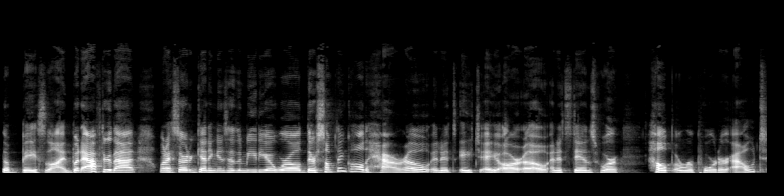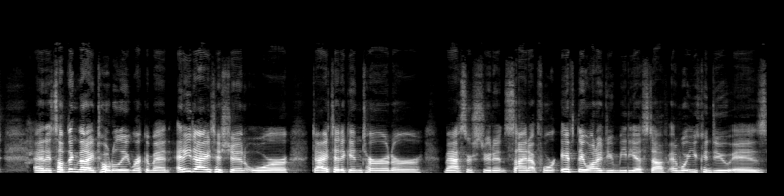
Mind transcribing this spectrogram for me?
the baseline. But after that, when I started getting into the media world, there's something called HARO, and it's H A R O, and it stands for Help a Reporter Out. And it's something that I totally recommend any dietitian or dietetic intern or master student sign up for if they want to do media stuff. And what you can do is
